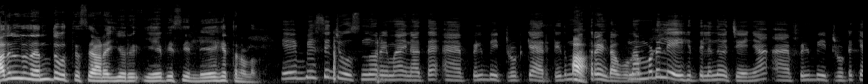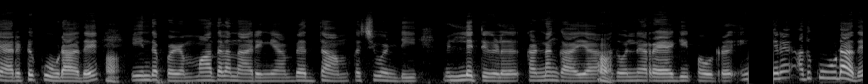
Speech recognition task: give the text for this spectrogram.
അതിൽ നിന്ന് എന്ത് വ്യത്യസ്തമാണ് ഈ ഒരു എ ബി സി ലേഹ്യത്തിനുള്ളത്? എ ബി സി ജ്യൂസ് എന്ന് പറയുമ്പോൾ അതിനകത്ത് ആപ്പിൾ ബീട്രൂട്ട് ക്യാരറ്റ് ഇത് മാത്രമേ ഉണ്ടാവുള്ളൂ. നമ്മുടെ ലേഹ്യത്തിൽ എന്ന് വെച്ച് കഴിഞ്ഞാൽ ആപ്പിൾ ബീട്രൂട്ട് ക്യാരറ്റ് കൂടാതെ ഈന്തപ്പഴം മാതള നാരങ്ങ ബദാം കശുവണ്ടി മില്ലറ്റുകൾ കണ്ണങ്കായ അതുപോലെ തന്നെ റാഗി പൗഡർ ഇങ്ങനെ അത് കൂടാതെ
